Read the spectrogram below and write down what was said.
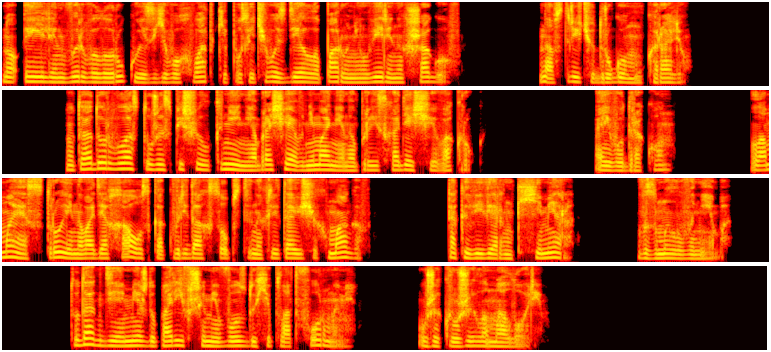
но Эйлин вырвала руку из его хватки, после чего сделала пару неуверенных шагов навстречу другому королю. Но Теодор Власт уже спешил к ней, не обращая внимания на происходящее вокруг. А его дракон, ломая строй и наводя хаос как в рядах собственных летающих магов, так и виверн Химера, взмыл в небо. Туда, где между парившими в воздухе платформами уже кружила Малори.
